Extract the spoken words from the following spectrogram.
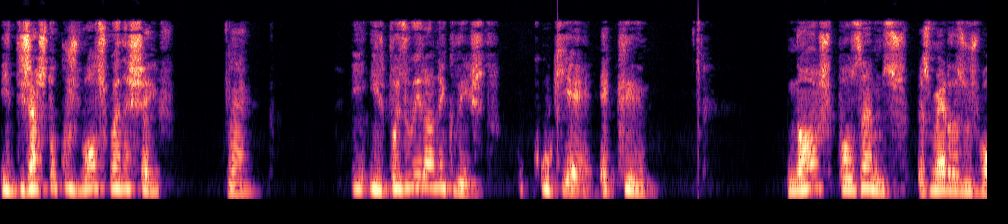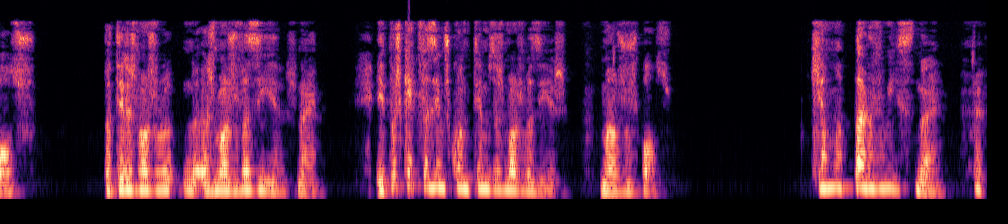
E já estou com os bolsos bem cheios. Não é? E, e depois o irónico disto, o que é? É que nós pousamos as merdas nos bolsos para ter as mãos, as mãos vazias, não é? E depois o que é que fazemos quando temos as mãos vazias? Mãos nos bolsos. Que é uma parvoíce, não é?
